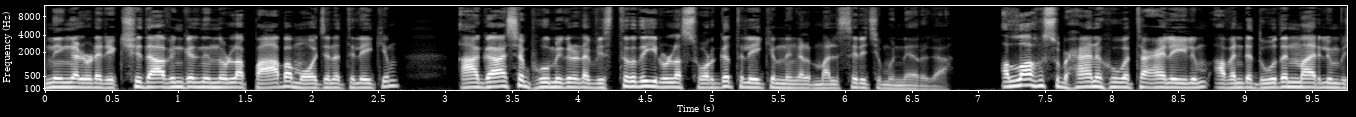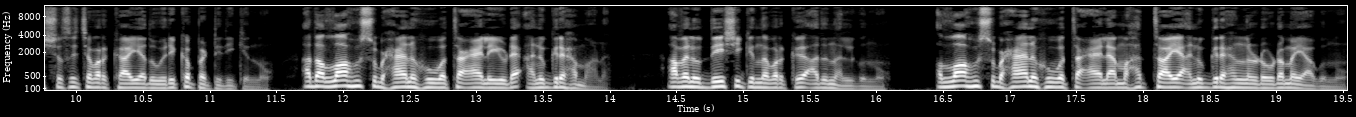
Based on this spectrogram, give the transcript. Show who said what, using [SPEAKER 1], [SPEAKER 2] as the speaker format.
[SPEAKER 1] നിങ്ങളുടെ രക്ഷിതാവിങ്കിൽ നിന്നുള്ള പാപമോചനത്തിലേക്കും ആകാശഭൂമികളുടെ വിസ്തൃതിയിലുള്ള സ്വർഗത്തിലേക്കും നിങ്ങൾ മത്സരിച്ചു മുന്നേറുക. അള്ളാഹു സുബാനുഹൂവത്തായാലയിലും അവന്റെ ദൂതന്മാരിലും വിശ്വസിച്ചവർക്കായി അത് ഒരുക്കപ്പെട്ടിരിക്കുന്നു. അത് അള്ളാഹു സുബാനുഹൂവത്തായാലയുടെ അനുഗ്രഹമാണ്. അവൻ ഉദ്ദേശിക്കുന്നവർക്ക് അത് നൽകുന്നു. അള്ളാഹു സുബാനുഹൂവത്തായാല മഹത്തായ അനുഗ്രഹങ്ങളുടെ ഉടമയാകുന്നു.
